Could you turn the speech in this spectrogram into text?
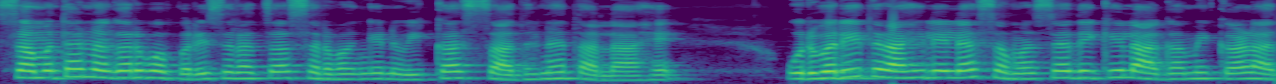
समतानगर व परिसराचा सर्वांगीण विकास साधण्यात आला आहे. उर्वरित राहिलेल्या समस्या देखील आगामी काळात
